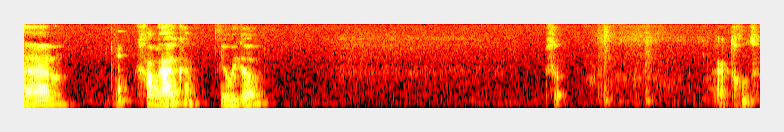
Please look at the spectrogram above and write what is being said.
Um, ik ga hem ruiken. Here we go. Zo. Ruikt goed.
